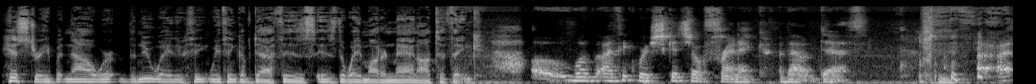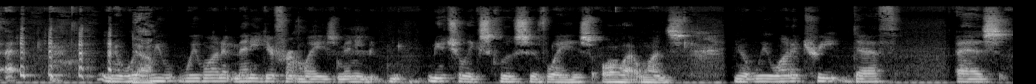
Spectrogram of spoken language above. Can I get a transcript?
history but now we're the new way to think we think of death is is the way modern man ought to think oh well i think we're schizophrenic about death I, I, you know, we, yeah. we, we want it many different ways, many mutually exclusive ways, all at once. You know, we want to treat death as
